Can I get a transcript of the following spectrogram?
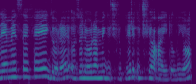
DMSF'ye göre özel öğrenme güçlükleri üçe ayrılıyor.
